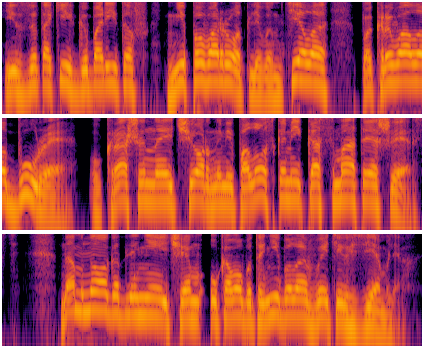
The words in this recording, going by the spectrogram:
из-за таких габаритов неповоротливым тело покрывало бурая, украшенная черными полосками косматая шерсть, намного длиннее, чем у кого бы то ни было в этих землях.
